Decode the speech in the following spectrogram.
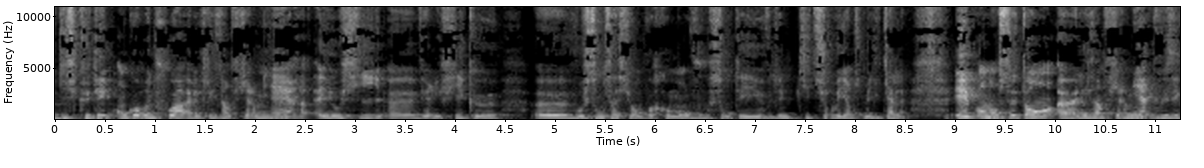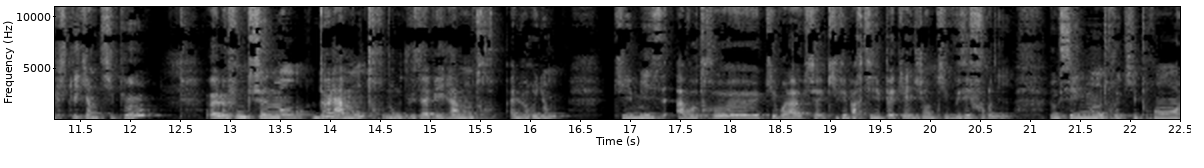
discuter encore une fois avec les infirmières et aussi vérifier que vos sensations, voir comment vous vous sentez, vous avez une petite surveillance médicale. Et pendant ce temps, les infirmières vous expliquent un petit peu euh, le fonctionnement de la montre. Donc vous avez la montre Allurion qui est mise à votre, euh, qui voilà, qui fait partie du package, qui vous est fourni. Donc c'est une montre qui prend,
